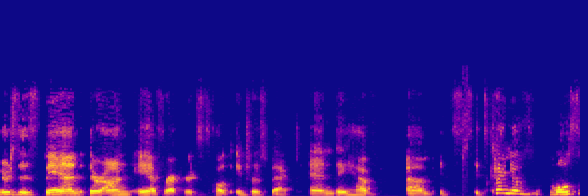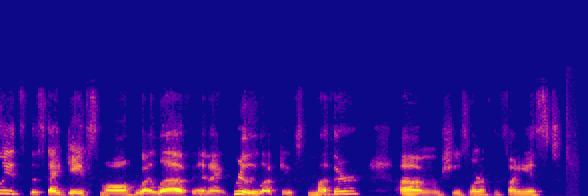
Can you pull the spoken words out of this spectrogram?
there's this band they're on af records it's called introspect and they have um, it's it's kind of mostly it's this guy Dave Small who I love and I really love Dave's mother. Um, she's one of the funniest,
